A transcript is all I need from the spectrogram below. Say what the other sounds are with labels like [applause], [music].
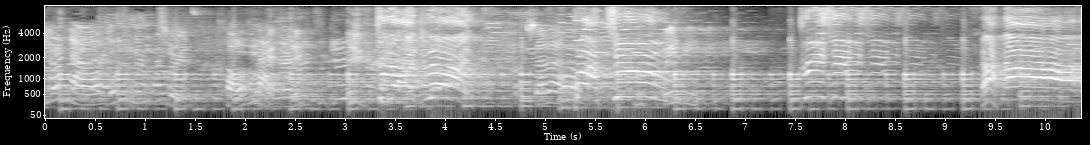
You're now listening to Call of Life. Okay, to the hotline! Shut up. Part two! Greasy. Greasy! [laughs] Ha ha!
